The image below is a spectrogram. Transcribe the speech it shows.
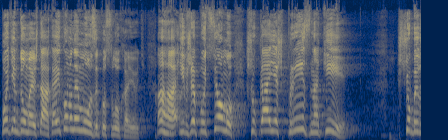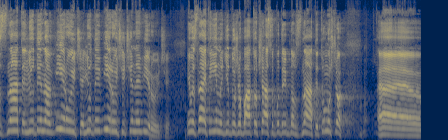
Потім думаєш, так, а яку вони музику слухають? Ага, і вже по цьому шукаєш признаки, щоб знати, людина віруюча, люди віруючі чи не віруючі. І ви знаєте, іноді дуже багато часу потрібно взнати, тому що е,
